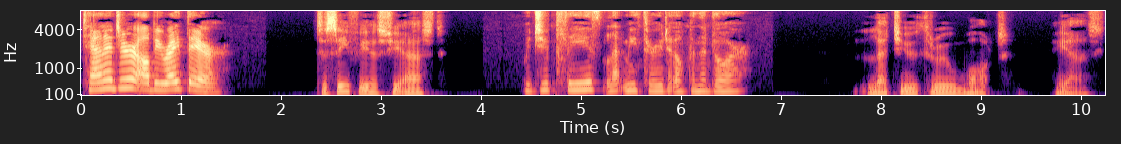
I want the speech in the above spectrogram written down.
Tanager, I'll be right there. To Cepheus she asked, Would you please let me through to open the door? Let you through what? he asked,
